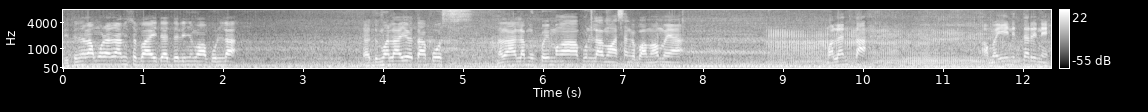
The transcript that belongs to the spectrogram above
dito na lang muna namin sa bahay dadalhin yung mga punla. Masyado malayo tapos nalalamog pa yung mga punla mga sangga pa mamaya. Malanta. Ah, mainit na rin eh.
